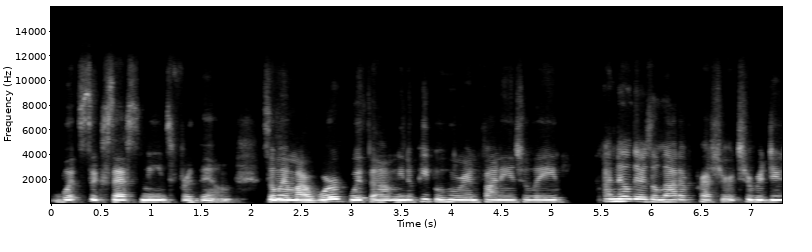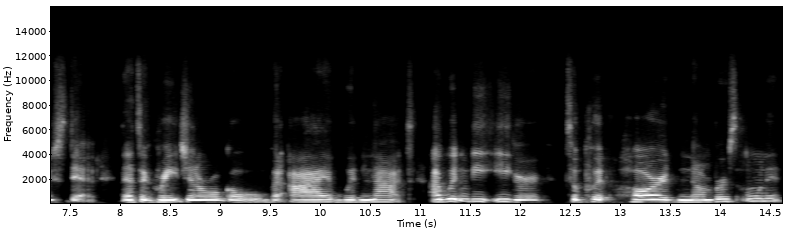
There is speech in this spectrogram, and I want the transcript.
what success means for them. So in my work with um, you know people who are in financial aid, I know there's a lot of pressure to reduce debt. That's a great general goal, but I would not, I wouldn't be eager to put hard numbers on it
